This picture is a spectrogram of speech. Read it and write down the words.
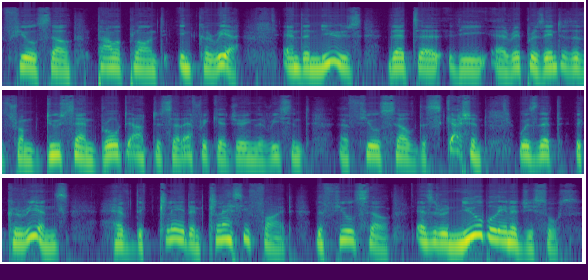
fuel cell power plant in Korea. And the news that uh, the uh, representatives from Doosan brought out to South Africa during the recent uh, fuel cell discussion was that the Koreans have declared and classified the fuel cell as a renewable energy source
